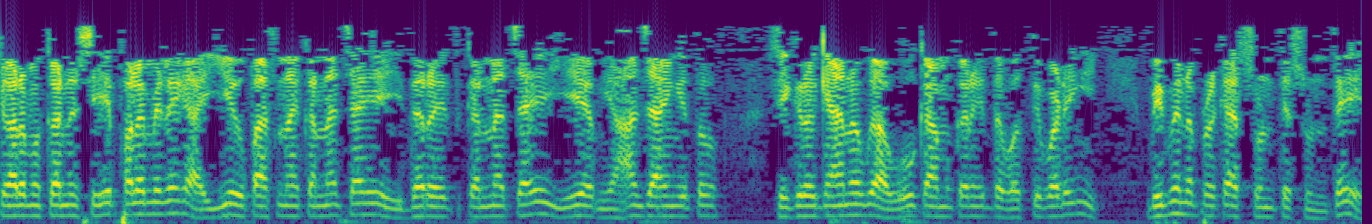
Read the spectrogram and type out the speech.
कर्म करने से ये फल मिलेगा, ये उपासना करना चाहिए, इधर करना चाहिए, ये यहाँ जाएँगे तो शीघ्र ज्ञान होगा, वो काम करेंगे तो भक्ति बढ़ेगी। विभिन्न प्रकार सुनते सुनते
